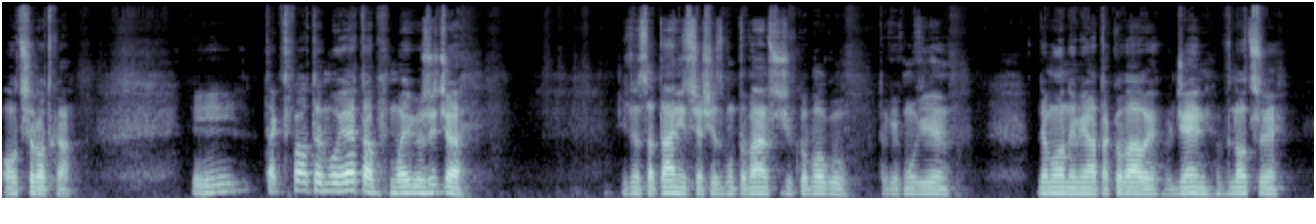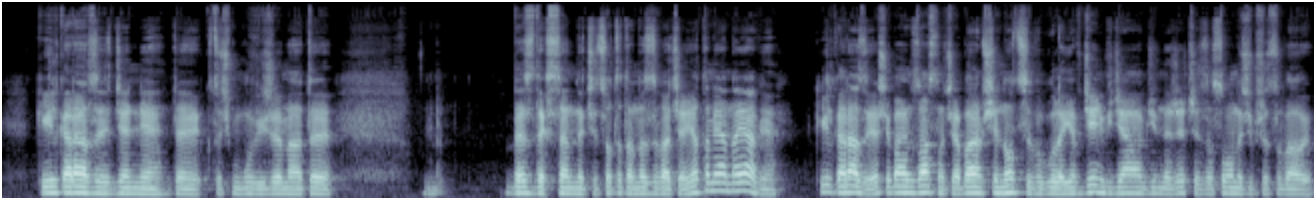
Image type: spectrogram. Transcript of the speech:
Od środka. I tak trwał ten mój etap mojego życia. I ten satanizm, ja się zbuntowałem przeciwko Bogu. Tak jak mówiłem, demony mnie atakowały w dzień, w nocy, kilka razy dziennie. Te, ktoś mi mówi, że ma te bezdech senny, czy co to tam nazywacie. Ja to miałem na jawie. Kilka razy. Ja się bałem zasnąć, ja bałem się nocy w ogóle. Ja w dzień widziałem dziwne rzeczy, zasłony się przesuwały.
